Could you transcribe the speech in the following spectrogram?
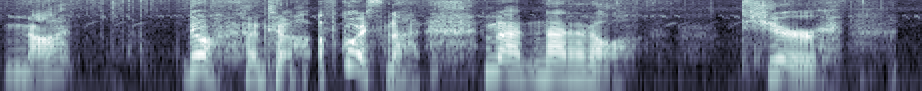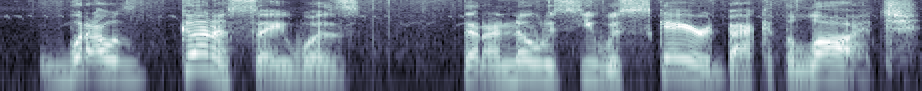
not? No, no, of course not. Not not at all. Sure. What I was gonna say was that I noticed you was scared back at the lodge.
